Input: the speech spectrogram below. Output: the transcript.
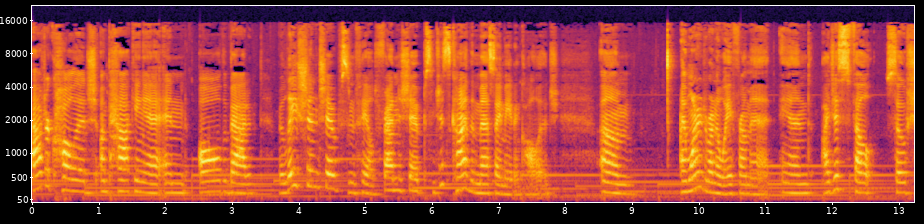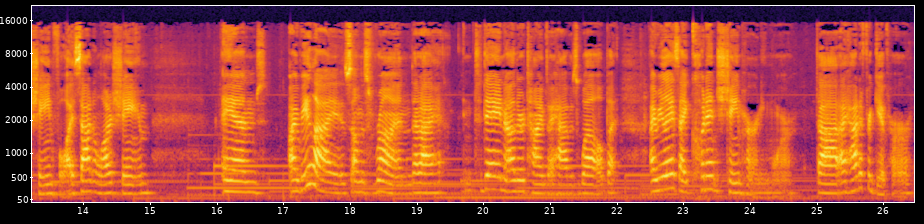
after college, unpacking it and all the bad relationships and failed friendships and just kind of the mess I made in college, um, I wanted to run away from it. And I just felt so shameful. I sat in a lot of shame. And I realized on this run that I, today and other times I have as well, but I realized I couldn't shame her anymore, that I had to forgive her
